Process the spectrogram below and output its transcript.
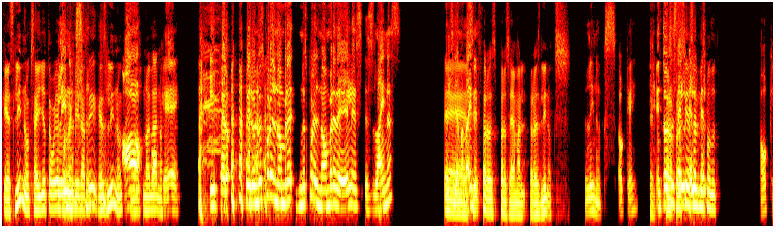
Que es Linux, ahí yo te voy a Linux. corregir a ti, que es Linux, Oh, no, no es Linux. ok. Y pero, pero no es por el nombre, no es por el nombre de él, es, es Linus. Él se llama Eh, sí, Linus. pero, es- pero se llama, pero es Linux. Linux, ok. Sí. Entonces, pero, pero sí él- es él- el mismo dude. Ok,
